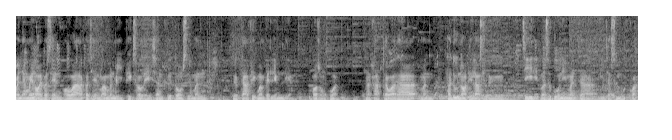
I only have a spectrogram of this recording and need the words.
มันยังไม่ร้อยเปอร์เซ็นต์เพราะว่าก็เห็นว่ามันมี pixelation คือตัวหนังสือมันหรือกราฟิกมันเป็นเหลี่ยมๆพอสมควรนะครับ แต่ว่าถ้ามันถ้าดู Nautilus หรือ Gedit เมื่อสักครู่นี้มันจะมันจะสมูทกว่า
